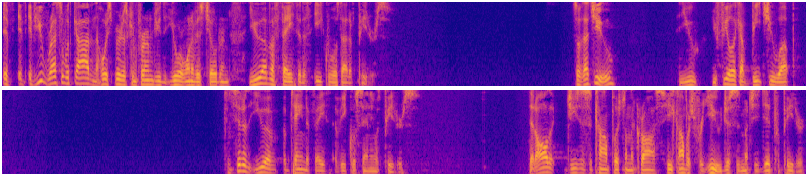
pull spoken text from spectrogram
if, if, if you've wrestled with God and the Holy Spirit has confirmed you that you are one of his children, you have a faith that is equal as that of Peter's. So if that's you, and you, you feel like I've beat you up, Consider that you have obtained a faith of equal standing with Peter's. That all that Jesus accomplished on the cross, he accomplished for you just as much as he did for Peter.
